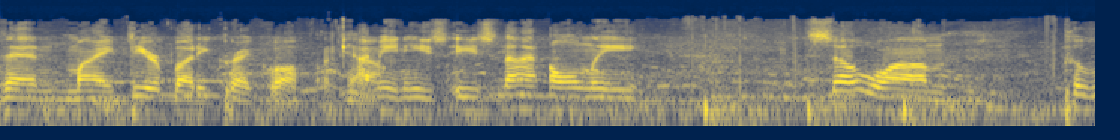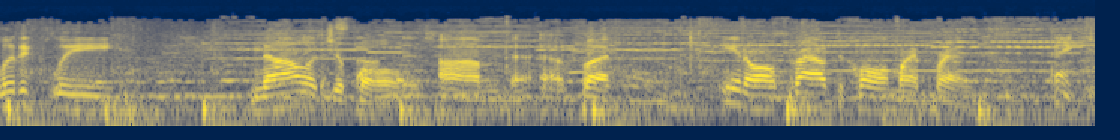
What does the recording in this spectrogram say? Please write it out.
than my dear buddy Craig Coughlin. I mean, he's he's not only so um, politically knowledgeable, um, uh, but you know, I'm proud to call him my friend. Thank you,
